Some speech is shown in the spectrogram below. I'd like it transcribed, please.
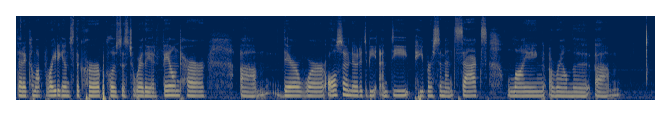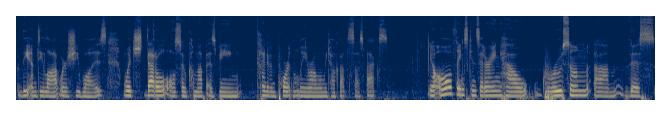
that had come up right against the curb closest to where they had found her. Um, there were also noted to be empty paper cement sacks lying around the um, the empty lot where she was, which that'll also come up as being kind of important later on when we talk about the suspects. Now, all things considering how gruesome um, this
